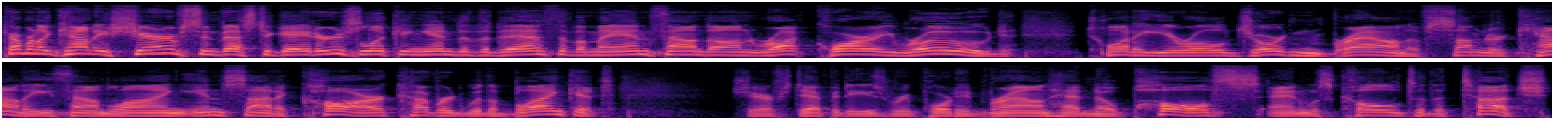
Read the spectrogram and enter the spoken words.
Cumberland County Sheriff's investigators looking into the death of a man found on Rock Quarry Road. 20 year old Jordan Brown of Sumner County found lying inside a car covered with a blanket. Sheriff's deputies reported Brown had no pulse and was cold to the touch.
